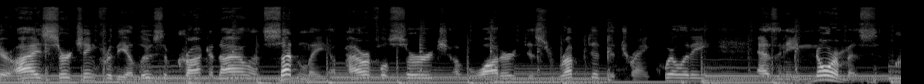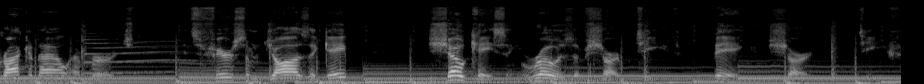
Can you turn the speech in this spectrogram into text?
their eyes searching for the elusive crocodile, and suddenly a powerful surge of water disrupted the tranquility as an enormous crocodile emerged, its fearsome jaws agape, showcasing rows of sharp teeth, big, sharp teeth.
